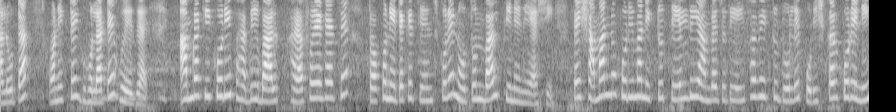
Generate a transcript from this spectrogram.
আলোটা অনেকটাই ঘোলাটে হয়ে যায়। আমরা কি করি? ভাবি বাল্ব খারাপ হয়ে গেছে তখন এটাকে চেঞ্জ করে নতুন বাল্ব কিনে নিয়ে আসি। তাই সামান্য পরিমাণ একটু তেল দিয়ে আমরা যদি এইভাবে একটু ডোলে পরিষ্কার করে নিই,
